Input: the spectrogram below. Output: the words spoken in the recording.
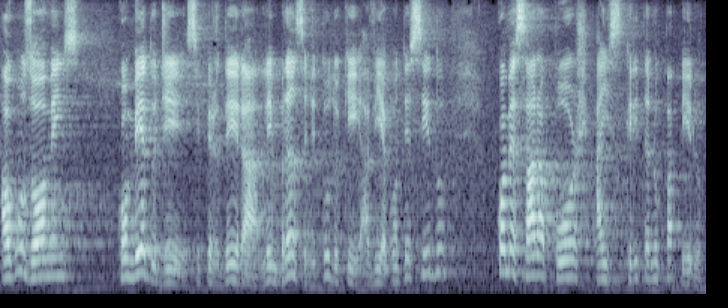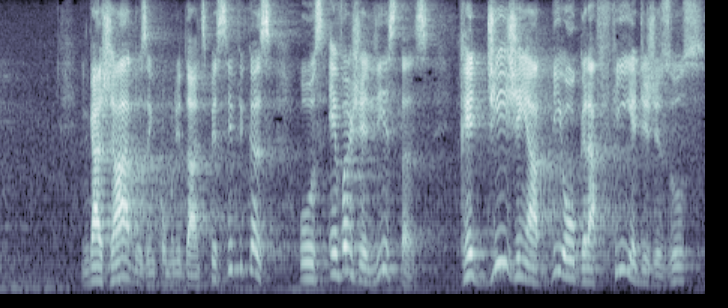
alguns homens, com medo de se perder a lembrança de tudo o que havia acontecido, começaram a pôr a escrita no papiro. Engajados em comunidades específicas, os evangelistas redigem a biografia de Jesus,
